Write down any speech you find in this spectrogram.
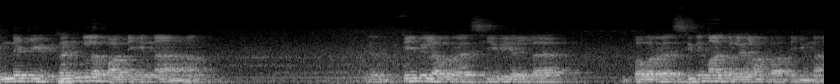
இன்றைக்கி ட்ரெண்டில் பார்த்தீங்கன்னா டிவியில் வர சீரியலில் இப்போ வர்ற சினிமாக்கள் எல்லாம் பார்த்தீங்கன்னா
